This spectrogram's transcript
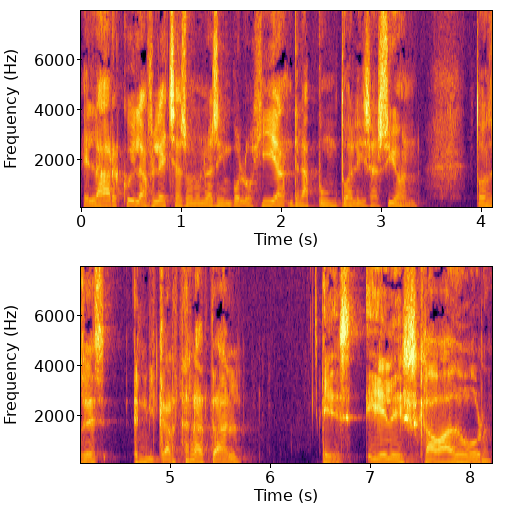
El arco y la flecha son una simbología de la puntualización. Entonces, en mi carta natal es el excavador,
